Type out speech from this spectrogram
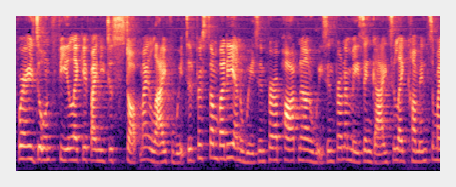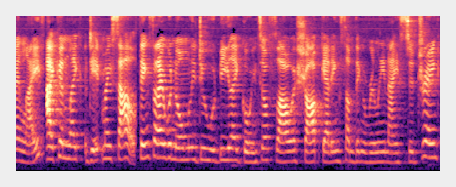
where I don't feel like if I need to stop my life waiting for somebody and waiting for a partner and waiting for an amazing guy to like come into my life, I can like date myself. Things that I would normally do would be like going to a flower shop, getting something really nice to drink.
